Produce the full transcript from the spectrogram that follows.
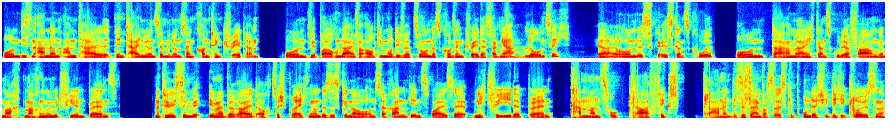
und diesen anderen Anteil, den teilen wir uns ja mit unseren Content Creatern. Und wir brauchen da einfach auch die Motivation, dass Content Creator sagen, ja, lohnt sich, ja, und ist, ist ganz cool. Und da haben wir eigentlich ganz gute Erfahrungen gemacht, machen wir mit vielen Brands. Natürlich sind wir immer bereit, auch zu sprechen, und das ist genau unsere Herangehensweise. Nicht für jede Brand kann man so klar fix planen. Das ist einfach so. Es gibt unterschiedliche Größen,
